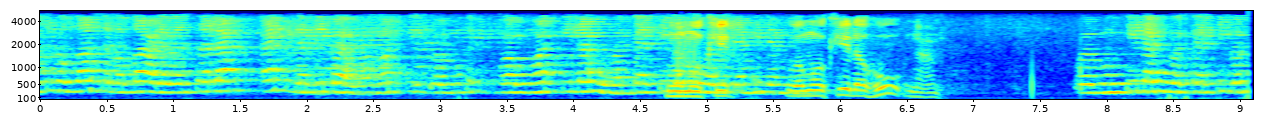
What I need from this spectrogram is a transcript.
رسول الله صلى الله عليه وسلم أكل الربا وموكله وكاتبه وشاهده وموكله نعم. وموكله وكاتبه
